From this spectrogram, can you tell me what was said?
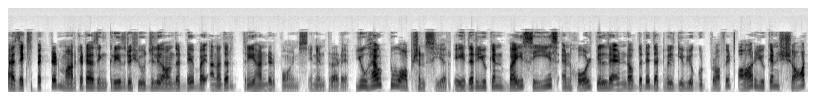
as expected market has increased hugely on that day by another 300 points in intraday. You have two options here. Either you can buy CEs and hold till the end of the day that will give you good profits or you can short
